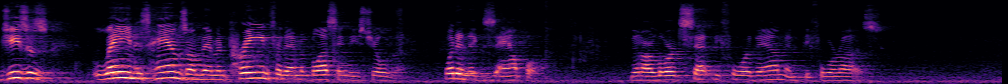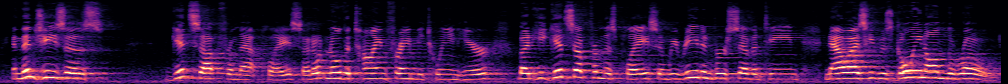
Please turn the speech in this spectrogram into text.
Jesus laying his hands on them and praying for them and blessing these children. What an example that our Lord set before them and before us. And then Jesus gets up from that place. I don't know the time frame between here, but he gets up from this place, and we read in verse 17 now, as he was going on the road,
